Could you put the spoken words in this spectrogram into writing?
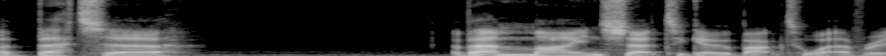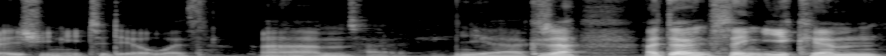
a better a better mindset to go back to whatever it is you need to deal with. Um, totally. Yeah, because I, I don't think you can.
